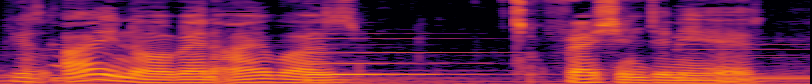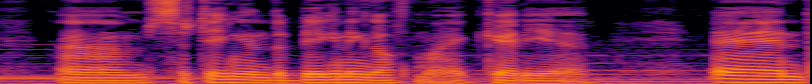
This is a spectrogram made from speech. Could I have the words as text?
Because i know when i was fresh engineer um, sitting in the beginning of my career and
